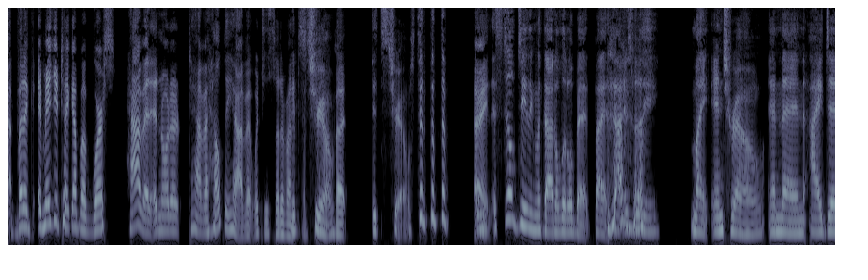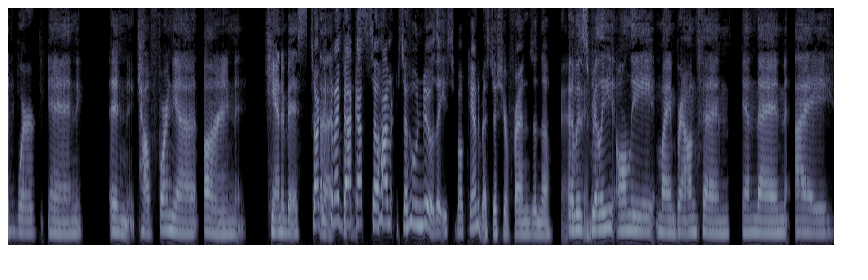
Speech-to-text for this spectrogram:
Mm-hmm. but it, it made you take up a worse habit in order to have a healthy habit, which is sort of It's true. But it's true. All right. Still dealing with that a little bit, but that was really my intro. And then I did work in in California on cannabis. so can, uh, can I back up? So how so who knew that you smoked cannabis? Just your friends and the It was really only my brown fin. And then I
